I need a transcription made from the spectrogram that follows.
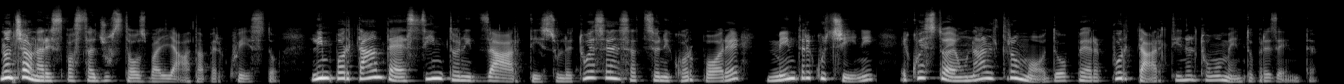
Non c'è una risposta giusta o sbagliata per questo. L'importante è sintonizzarti sulle tue sensazioni corporee mentre cucini e questo è un altro modo per portarti nel tuo momento presente.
